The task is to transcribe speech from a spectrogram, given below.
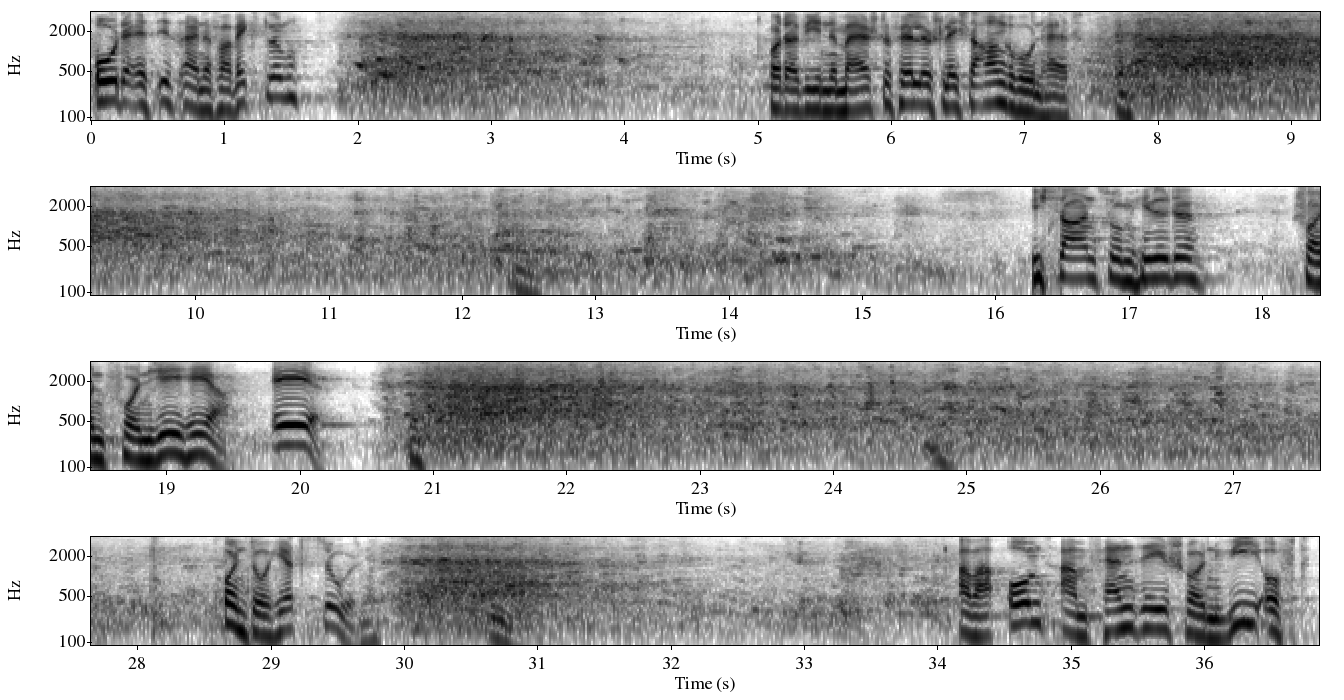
Oder es ist eine Verwechslung. Oder wie in den meisten Fällen schlechte Angewohnheit. Ich sah zum Hilde schon von jeher. Ehe. Und du hörst zu. Ne? Aber abends am Fernsehen schon wie oft,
